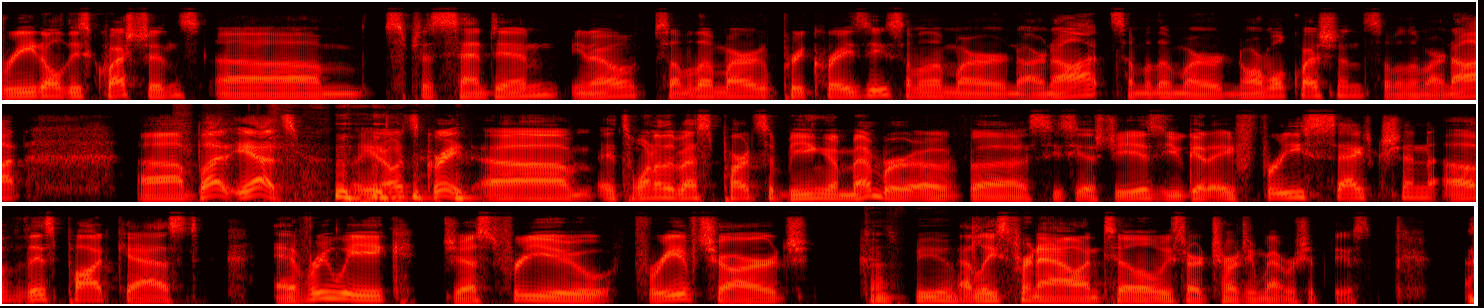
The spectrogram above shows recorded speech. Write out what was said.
read all these questions um, sent in. You know, some of them are pretty crazy, some of them are are not, some of them are normal questions, some of them are not. Uh, but yeah, it's you know, it's great. Um, it's one of the best parts of being a member of uh, CCSG is you get a free section of this podcast every week just for you, free of charge Just for you. at least for now until we start charging membership dues.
